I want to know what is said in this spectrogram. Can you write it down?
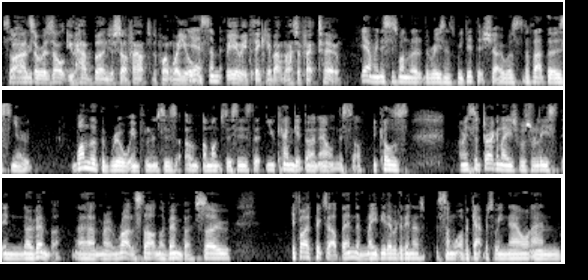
So, but as a result, you have burned yourself out to the point where you're Yes, um, wearied thinking about Mass Effect 2. yeah, I mean, this is one of the, the reasons we did this show was the fact that there's, you know, one of the real influences um, amongst this is that you can get burnt out on this stuff because, I mean, so Dragon Age was released in November, um, right at the start of November. So if I had picked it up then, then maybe there would have been a somewhat of a gap between now and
